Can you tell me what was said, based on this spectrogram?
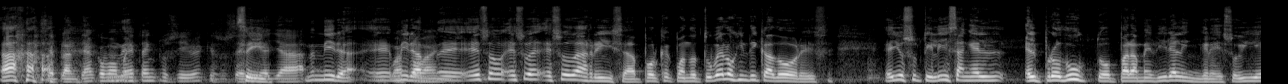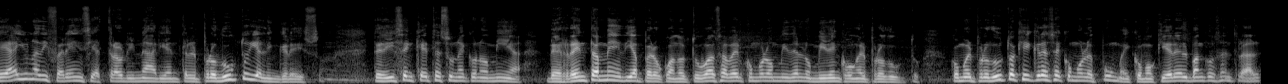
Ah, se plantean como meta inclusive que eso sería ya... Mira, eh, mira eh, eso, eso, eso da risa, porque cuando tú ves los indicadores, ellos utilizan el, el, producto para medir el ingreso y hay una diferencia extraordinaria entre el producto y el ingreso te dicen que esta es una economía de renta media, pero cuando tú vas a ver cómo lo miden, lo miden con el producto. Como el producto aquí crece como la espuma y como quiere el Banco Central,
